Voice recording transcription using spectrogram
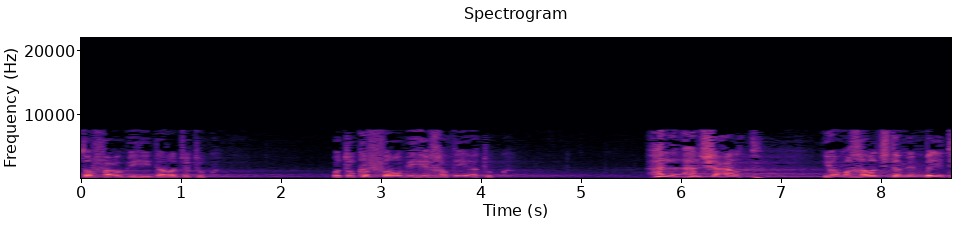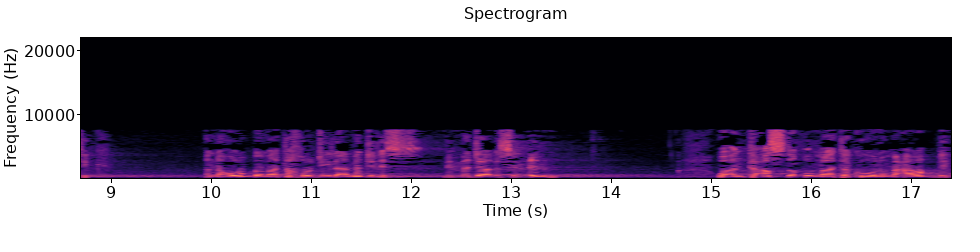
ترفع به درجتك وتكفر به خطيئتك. هل هل شعرت يوم خرجت من بيتك أنه ربما تخرج إلى مجلس من مجالس العلم وأنت أصدق ما تكون مع ربك.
